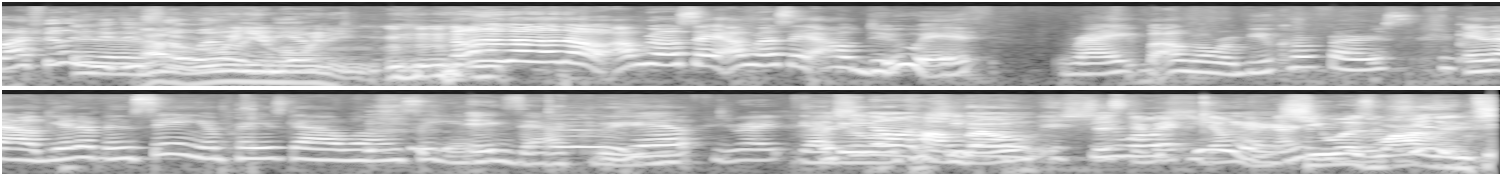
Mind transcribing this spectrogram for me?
But I feel like you do That'll so well. ruin your India. morning. No, no, no, no, no. I'm gonna say. I'm gonna say I'll do it. Right, but I'm gonna rebuke her first, and I'll get up and sing and praise God while I'm singing. Exactly. Yep. You right? Gotta But do she a little gon' she combo. gon' she Sister won't Becky don't hear. She was wilding too. she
